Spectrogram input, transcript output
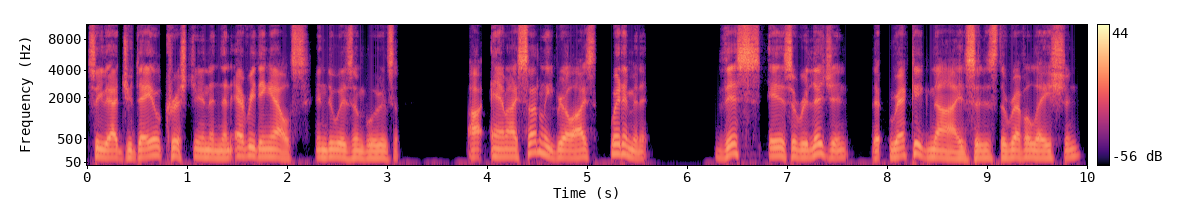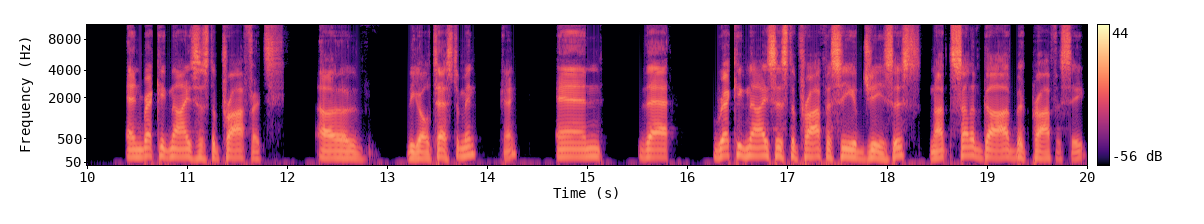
So you had Judeo Christian and then everything else Hinduism, Buddhism. Uh, and I suddenly realized wait a minute, this is a religion that recognizes the revelation and recognizes the prophets of the Old Testament, okay? And that recognizes the prophecy of Jesus, not Son of God, but prophecy,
